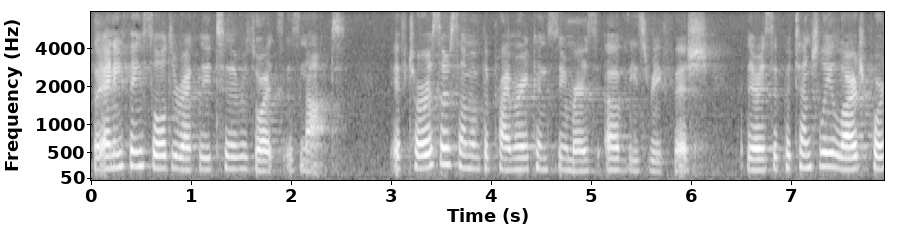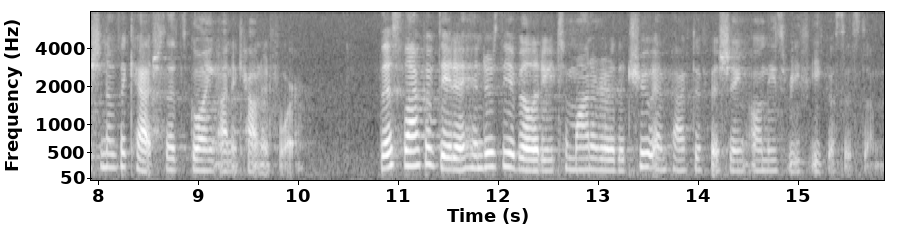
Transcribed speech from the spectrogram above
but anything sold directly to resorts is not. If tourists are some of the primary consumers of these reef fish, there is a potentially large portion of the catch that's going unaccounted for. This lack of data hinders the ability to monitor the true impact of fishing on these reef ecosystems.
